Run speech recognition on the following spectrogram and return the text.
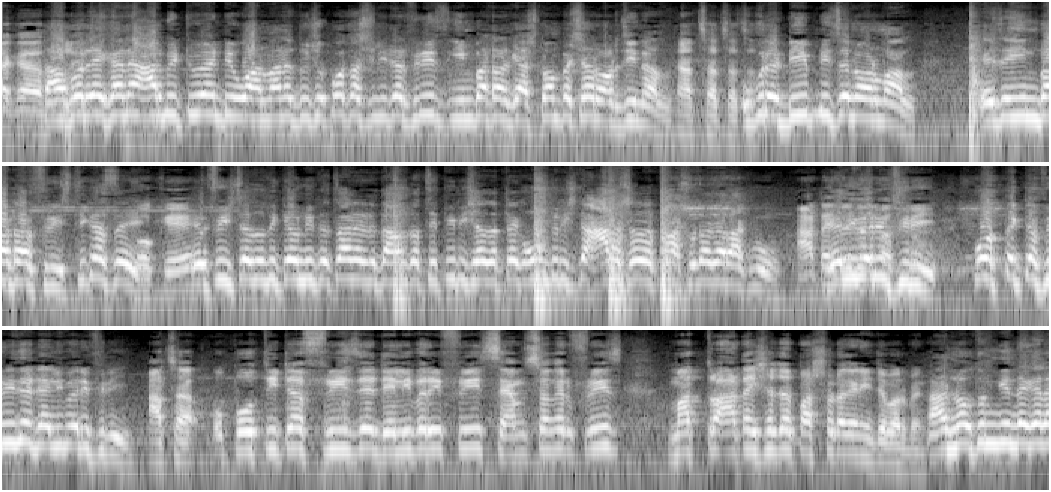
টাকা। তারপরে এখানে আরবি টোয়েন্টি ওয়ান মানে দুশো পঁচাশি litre fridge inverter gas compressor original আচ্ছা আচ্ছা আচ্ছা। উপরে ডিপ নিচে নরমাল এই যে ইনভার্টার ফ্রিজ ঠিক আছে. এই ফ্রিজটা যদি কেউ নিতে চান এটা দাম যাচ্ছে তিরিশ হাজার টাকা উনত্রিশ না আঠাশ হাজার পাঁচশো টাকা রাখব। ডেলিভারি ফ্রি প্রত্যেকটা ফ্রিজে ডেলিভারি ফ্রি আচ্ছা ও প্রতিটা ফ্রিজে ডেলিভারি ফ্রি স্যামসাং এর ফ্রিজ মাত্র আঠাইশ হাজার পাঁচশো টাকা নিতে পারবেন। আর নতুন কিনতে গেলে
